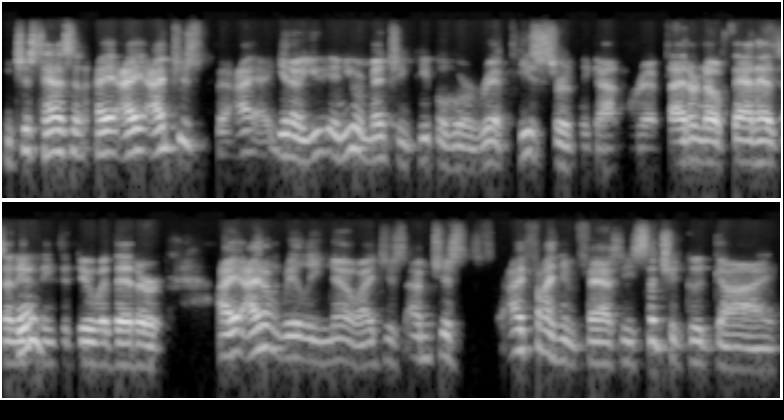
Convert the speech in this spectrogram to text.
he just hasn't, I, I, I just, I, you know, you, and you were mentioning people who are ripped. He's certainly gotten ripped. I don't know if that has anything yeah. to do with it or I, I don't really know. I just, I'm just, I find him fascinating. He's such a good guy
